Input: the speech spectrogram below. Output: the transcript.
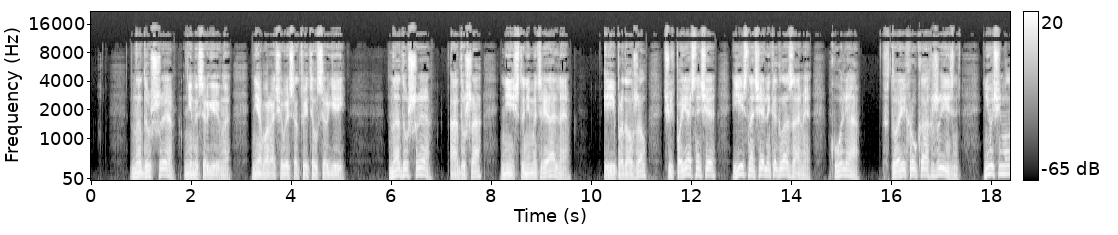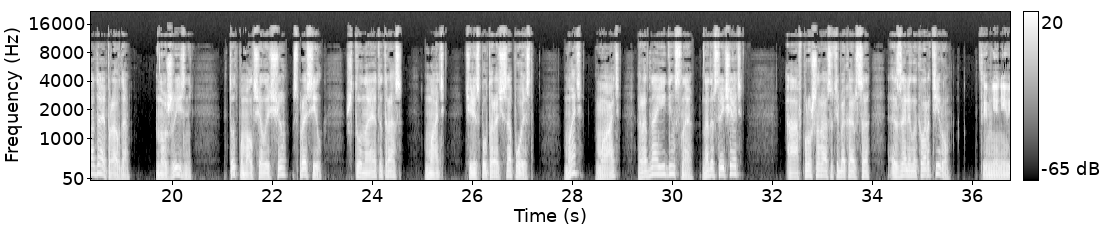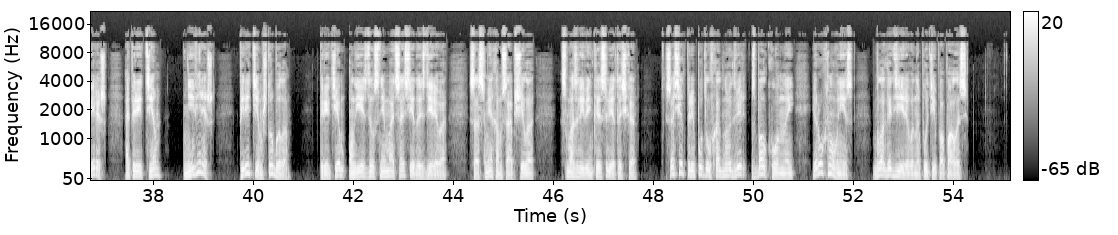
«На душе, Нина Сергеевна», — не оборачиваясь, ответил Сергей. «На душе, а душа — нечто нематериальное». И продолжал, чуть поясничая, есть начальника глазами. «Коля, в твоих руках жизнь. Не очень молодая, правда, но жизнь». Тот помолчал еще, спросил, что на этот раз? «Мать. Через полтора часа поезд». «Мать? Мать. Родная и единственная. Надо встречать». «А в прошлый раз у тебя, кажется, залила квартиру?» «Ты мне не веришь? А перед тем...» «Не веришь? Перед тем что было?» Перед тем он ездил снимать соседа с дерева. Со смехом сообщила смазливенькая Светочка. Сосед перепутал входную дверь с балконной и рухнул вниз, благо дерево на пути попалось.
